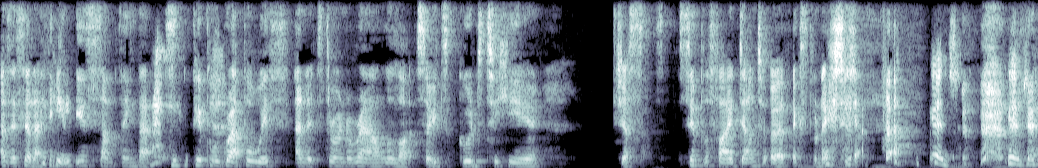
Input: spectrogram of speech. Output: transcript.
As I said, I think it is something that people grapple with and it's thrown around a lot. So it's good to hear just simplified, down to earth explanation. Yeah. Good. Good.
